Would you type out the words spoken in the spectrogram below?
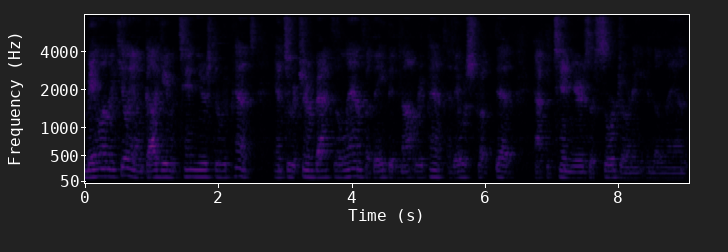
Mahlon and Chilion, God gave them 10 years to repent and to return back to the land, but they did not repent and they were struck dead after 10 years of sojourning in the land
